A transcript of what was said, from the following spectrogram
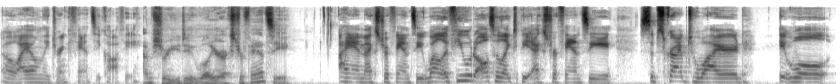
Oh, I only drink fancy coffee. I'm sure you do. Well, you're extra fancy. I am extra fancy. Well, if you would also like to be extra fancy, subscribe to Wired. It will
